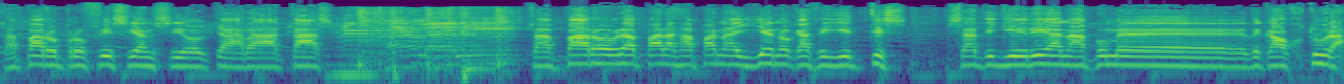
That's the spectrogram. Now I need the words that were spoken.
Θα πάρω προφήσιανση ο Κιαράτας Θα πάρω παρά, Θα πάω να γίνω καθηγητής Σαν την κυρία να πούμε 18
